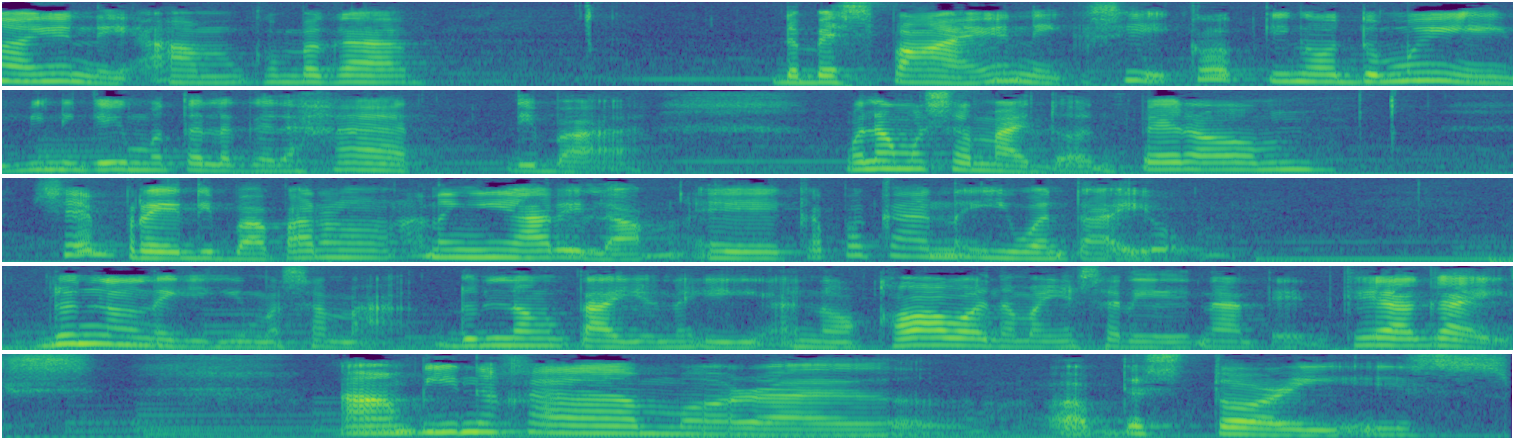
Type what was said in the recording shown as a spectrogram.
nga yun eh, um, kumbaga, the best pa nga yun eh. Kasi ikaw, tinodo mo eh. Binigay mo talaga lahat. ba Walang masama doon. Pero, syempre, 'di ba parang ang nangyayari lang, eh, kapag ka naiwan tayo, doon lang nagiging masama. Doon lang tayo nagiging, ano, kawawa naman yung sarili natin. Kaya, guys, ang pinaka-moral of the story is,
